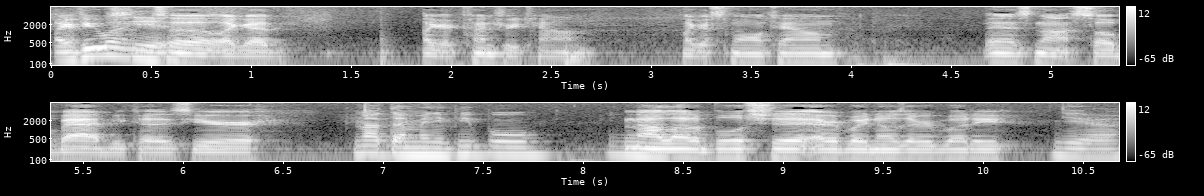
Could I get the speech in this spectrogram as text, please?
Like if you went to like a like a country town, like a small town, then it's not so bad because you're Not that many people. not a lot of bullshit. Everybody knows everybody. Yeah.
